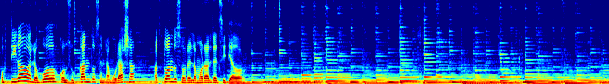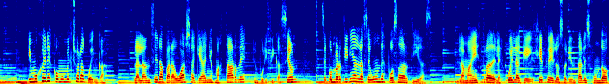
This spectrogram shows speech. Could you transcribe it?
hostigaba a los godos con sus cantos en la muralla, actuando sobre la moral del sitiador. Y mujeres como Melchora Cuenca, la lancera paraguaya que años más tarde, en purificación, se convertiría en la segunda esposa de Artigas, la maestra de la escuela que el jefe de los orientales fundó,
